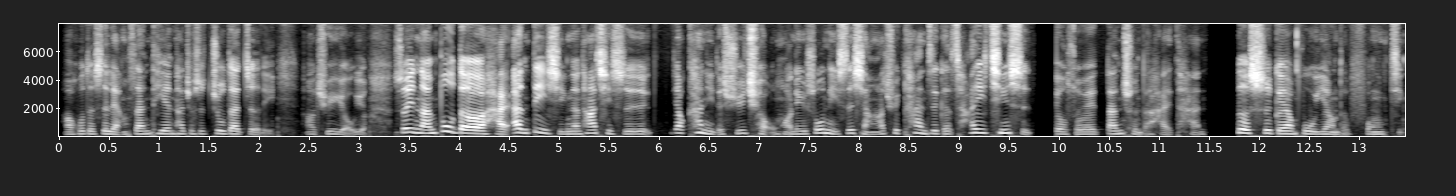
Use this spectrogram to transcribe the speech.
啊，或者是两三天，他就是住在这里，然后去游泳。所以南部的海岸地形呢，它其实要看你的需求哈。比如说你是想要去看这个差异侵蚀，有所谓单纯的海滩，各式各样不一样的风景。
